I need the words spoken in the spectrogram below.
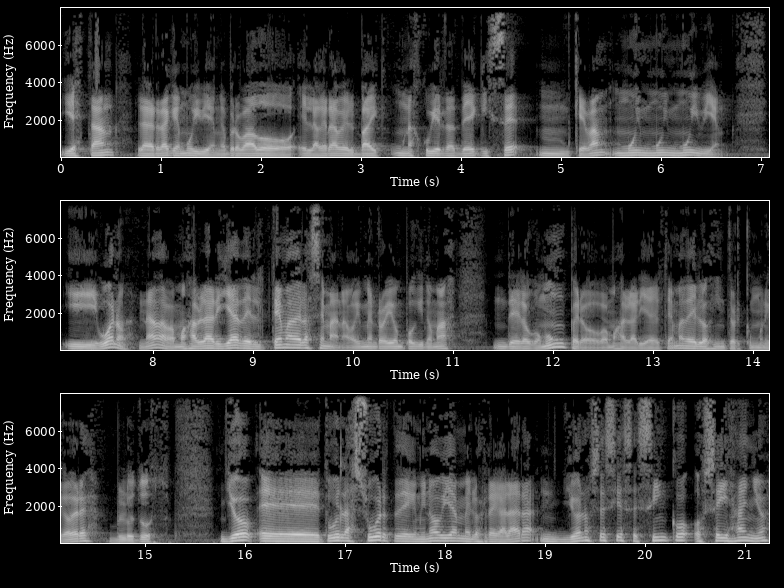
y están la verdad que muy bien. He probado en la Gravel Bike unas cubiertas de XC mm, que van muy muy muy bien. Y bueno, nada, vamos a hablar ya del tema de la semana. Hoy me enrollé un poquito más de lo común, pero vamos a hablar ya del tema de los intercomunicadores Bluetooth. Yo eh, tuve la suerte de que mi novia me los regalara. Yo no sé si hace 5 o 6 años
